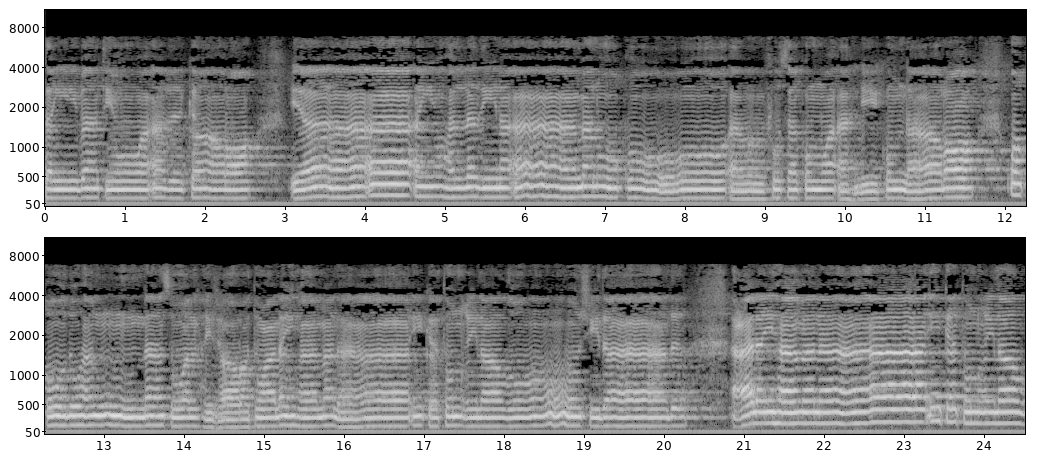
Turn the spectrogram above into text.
ثيبات وأبكارا يا أيها الذين آمنوا قوا أنفسكم وأهليكم نارا وقودها الناس والحجارة عليها ملائكة غلاظ شداد عليها ملائكة غلاظ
